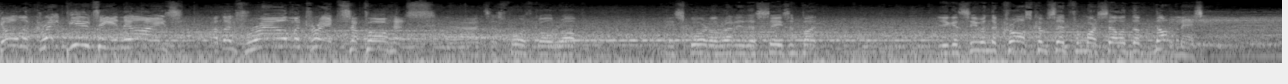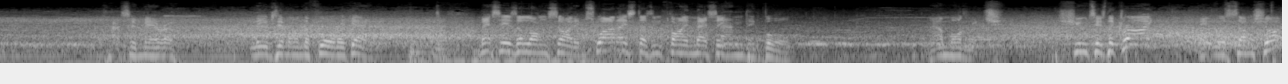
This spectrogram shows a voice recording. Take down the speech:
goal of great beauty in the eyes of those Real Madrid supporters. Yeah, it's his fourth goal, Rob. He scored already this season, but you can see when the cross comes in from Marcelo, the not Messi. Casemiro leaves him on the floor again. Messi is alongside him. Suarez doesn't find Messi. Landing ball. Now Modric. Shoot is the cry. It was some shot.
